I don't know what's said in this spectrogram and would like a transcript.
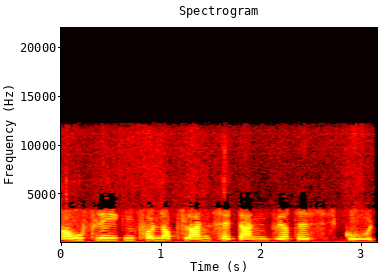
drauflegen von der Pflanze, dann wird es gut.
